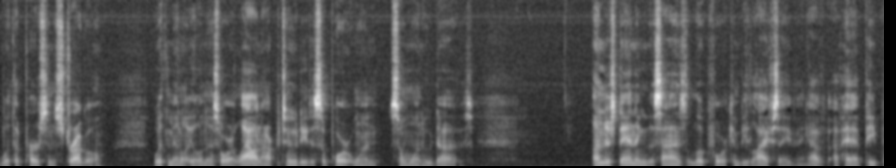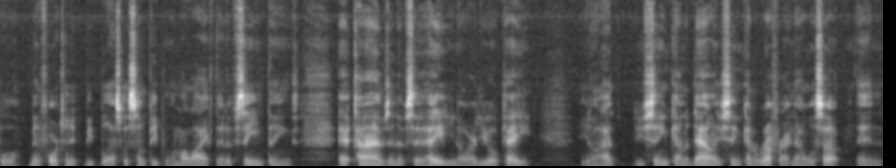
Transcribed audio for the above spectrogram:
with a person's struggle with mental illness or allow an opportunity to support one someone who does. Understanding the signs to look for can be life saving. I've I've had people been fortunate to be blessed with some people in my life that have seen things at times and have said, "Hey, you know, are you okay?" You know, I you seem kind of down, you seem kind of rough right now. What's up? And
